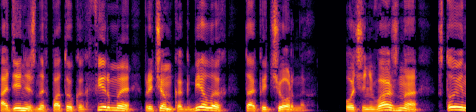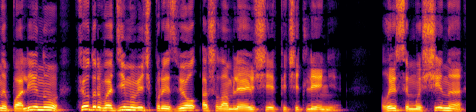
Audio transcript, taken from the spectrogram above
о денежных потоках фирмы, причем как белых, так и черных. Очень важно, что и на Полину Федор Вадимович произвел ошеломляющее впечатление. Лысый мужчина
